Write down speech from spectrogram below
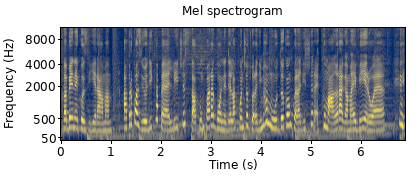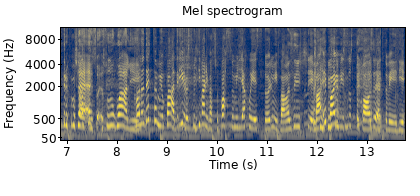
va bene così, Rama. A proposito di capelli, c'è stato un paragone dell'acconciatura di Mahmood con quella di Shrek umano, raga, ma è vero, eh? Cioè, sono uguali. Ma l'ho detto a mio padre, io ero sul divano e faccio passo miglia a questo e lui mi fa ma sei scema e poi ho visto sto coso e ho detto vedi,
